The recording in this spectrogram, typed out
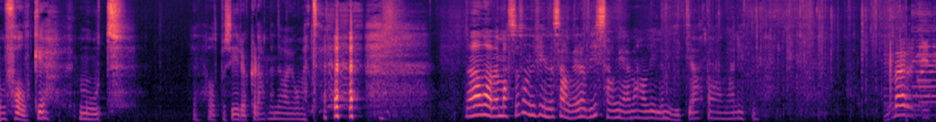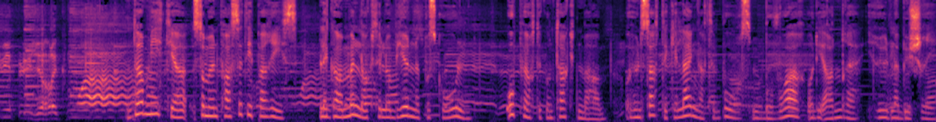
om folket mot jeg holdt på å si røkla, men det var jo omvendt. Ja, han hadde masse sånne fine sanger, og de sang jeg med han lille Mitya da han var liten. Da Mitya, som hun passet i Paris, ble gammel nok til å begynne på skolen, opphørte kontakten med ham, og hun satt ikke lenger til bords med Beauvoir og de andre i Rue la Boucherie.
